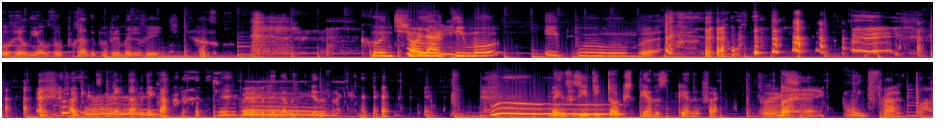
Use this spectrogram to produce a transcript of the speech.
o Rei Leão levou porrada pela primeira vez? Quando chegou Olha o. Timão e pumba! ok, dá para ter calma. Dá para ter calma de piada fraca. Bem, eu fazia TikToks de piada, de piada fraca. Pois. Bem, muito fraco, pá.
